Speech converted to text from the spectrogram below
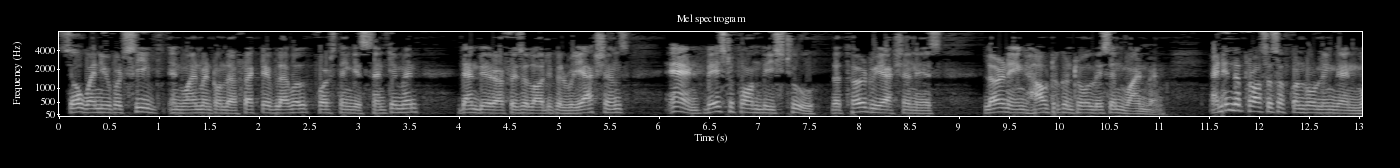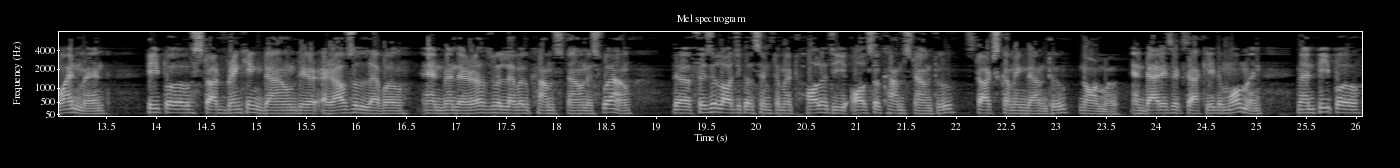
So when you perceive environment on the affective level, first thing is sentiment, then there are physiological reactions, and based upon these two, the third reaction is learning how to control this environment. And in the process of controlling the environment, people start bringing down their arousal level, and when the arousal level comes down as well, the physiological symptomatology also starts coming down to normal. And that is exactly the moment when people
